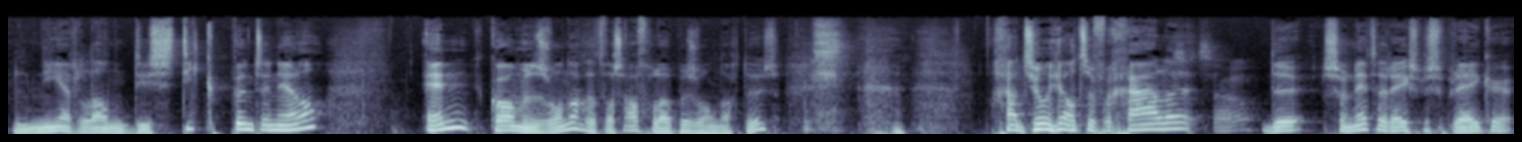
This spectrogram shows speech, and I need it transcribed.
neerlandistiek.nl. En komende zondag, dat was afgelopen zondag dus, gaat John Jansen Vergalen de sonnettenreeks bespreken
